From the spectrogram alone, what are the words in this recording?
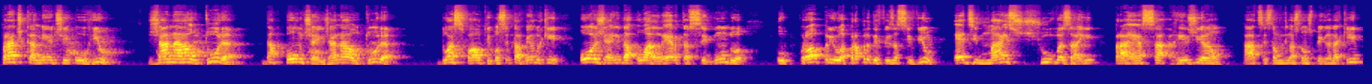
praticamente o rio já na altura da ponte aí, já na altura do asfalto. E você está vendo que hoje ainda o alerta, segundo o próprio a própria Defesa Civil, é de mais chuvas aí para essa região. Tá? Vocês estão vendo que nós estamos pegando aqui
